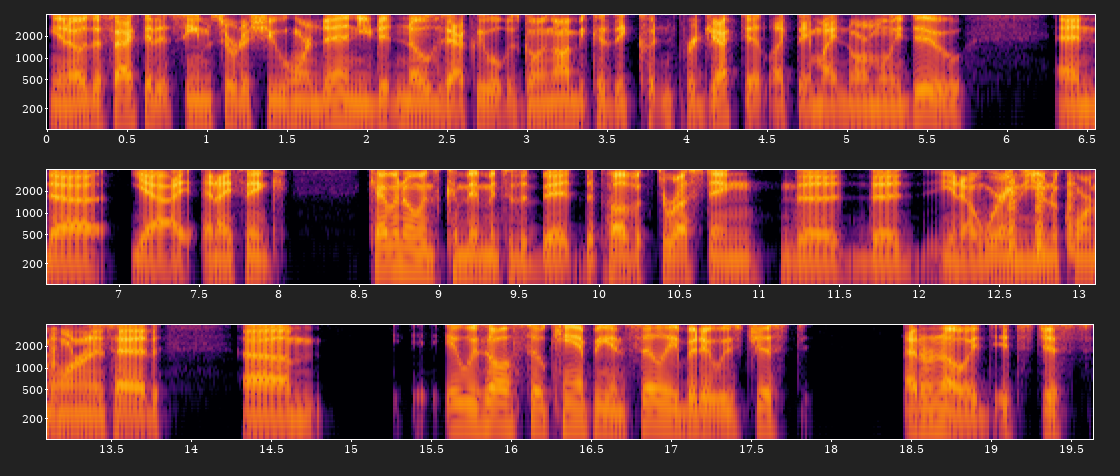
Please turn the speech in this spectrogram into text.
You know, the fact that it seemed sort of shoehorned in, you didn't know exactly what was going on because they couldn't project it like they might normally do. And uh, yeah, I, and I think Kevin Owens' commitment to the bit, the pelvic thrusting, the the you know wearing the unicorn horn on his head, um, it was all so campy and silly, but it was just, I don't know, it, it's just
